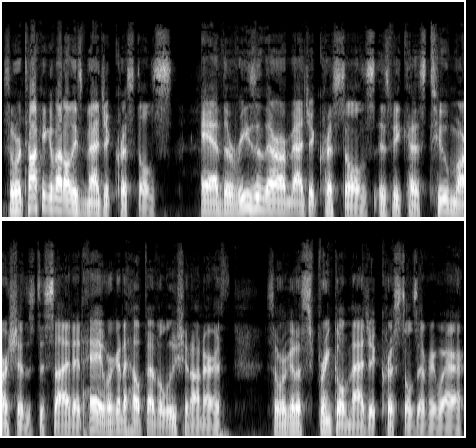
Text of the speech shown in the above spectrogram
So we're talking about all these magic crystals. And the reason there are magic crystals is because two Martians decided, hey, we're going to help evolution on Earth. So we're going to sprinkle magic crystals everywhere.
